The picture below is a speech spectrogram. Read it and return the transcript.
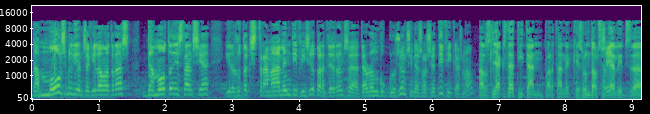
de molts milions de quilòmetres, de molta distància, i resulta extremadament difícil per entendre'ns a treure en conclusions, si més no científiques, no? Els llacs de Titan, per tant, que és un dels Sí. satèl·lits de,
